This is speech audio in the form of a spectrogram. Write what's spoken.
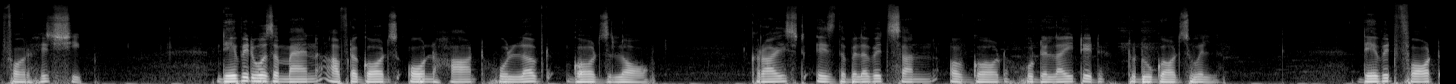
for his sheep. David was a man after God's own heart who loved God's law. Christ is the beloved Son of God who delighted to do God's will. David fought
